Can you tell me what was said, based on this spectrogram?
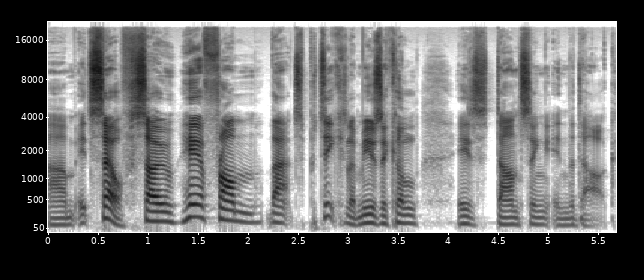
um, itself. So, here from that particular musical is Dancing in the Dark.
